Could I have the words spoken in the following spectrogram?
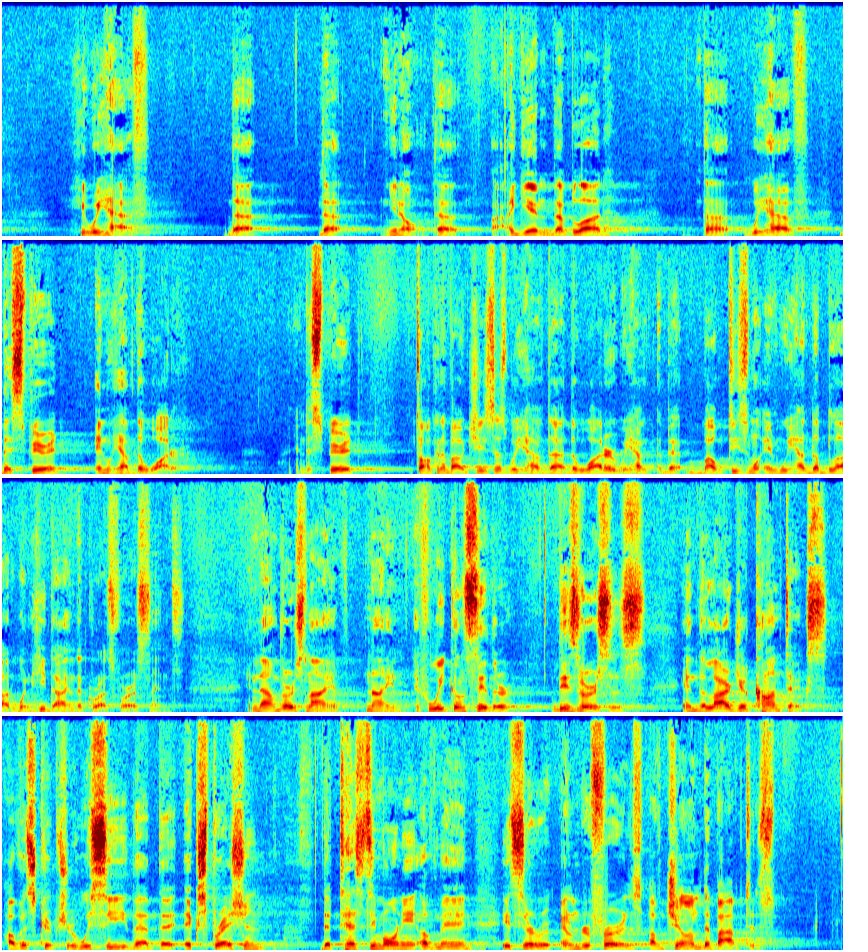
Here we have the, the you know, the, again, the blood, the, we have the Spirit and we have the water. And the Spirit, talking about Jesus, we have the, the water, we have the baptismal, and we have the blood when He died on the cross for our sins. And now, verse 9, 9 if we consider these verses in the larger context of scripture, we see that the expression, the testimony of man, is a, a reference of John the Baptist.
